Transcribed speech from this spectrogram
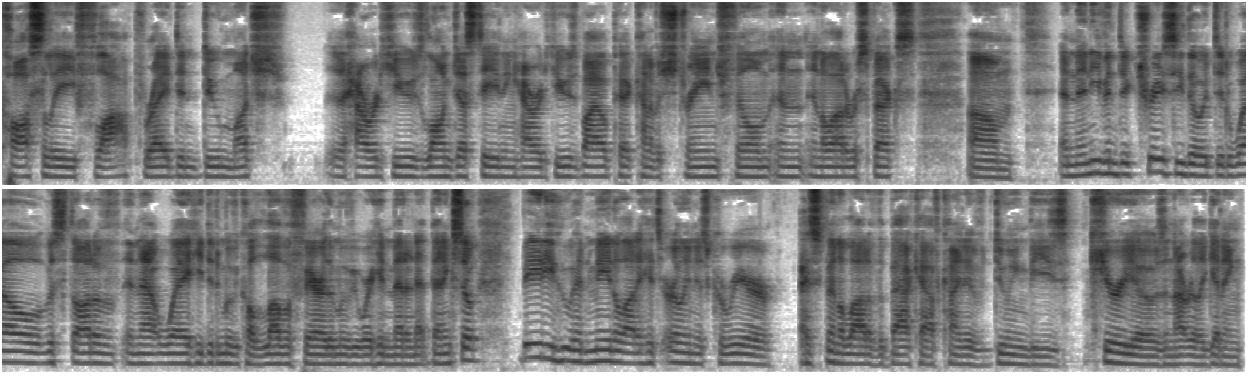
costly flop, right? Didn't do much Howard Hughes, long gestating Howard Hughes biopic, kind of a strange film in, in a lot of respects. Um, and then even Dick Tracy, though it did well, was thought of in that way. He did a movie called Love Affair, the movie where he met Annette Bening. So Beatty, who had made a lot of hits early in his career, has spent a lot of the back half kind of doing these curios and not really getting,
